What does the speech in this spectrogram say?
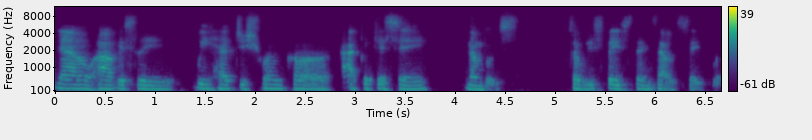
Now, obviously, we had to shrink our occupancy numbers, so we spaced things out safely.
